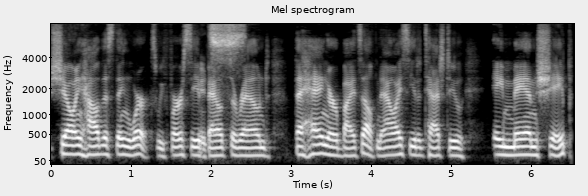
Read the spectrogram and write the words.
showing how this thing works. We first see it It's- bounce around the hangar by itself. Now I see it attached to a man shape,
